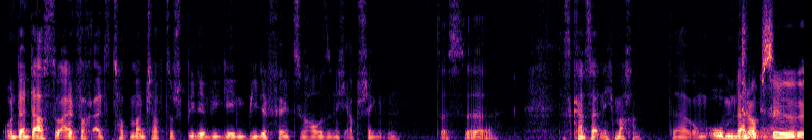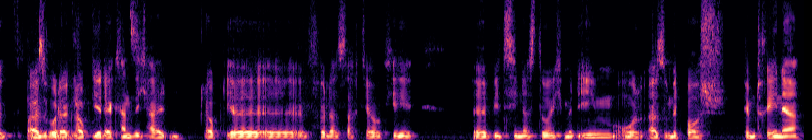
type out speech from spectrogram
Und dann darfst du einfach als Top-Mannschaft so Spiele wie gegen Bielefeld zu Hause nicht abschenken. Das, äh, das kannst du halt nicht machen. Da, um oben dann. Glaubst du, also, oder glaubt ihr, der kann sich halten? Glaubt ihr, äh, Völler sagt ja, okay, äh, wir ziehen das durch mit ihm, also mit Bosch, dem Trainer,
